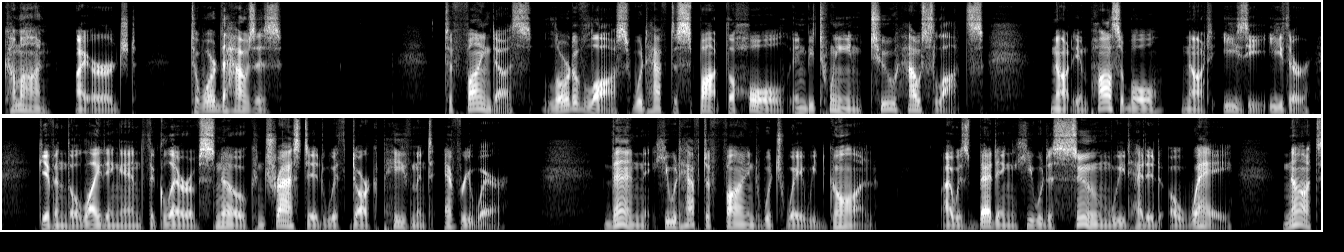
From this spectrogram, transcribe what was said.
Come on, I urged. Toward the houses. To find us, Lord of Loss would have to spot the hole in between two house lots. Not impossible, not easy either, given the lighting and the glare of snow contrasted with dark pavement everywhere. Then he would have to find which way we'd gone. I was betting he would assume we'd headed away, not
